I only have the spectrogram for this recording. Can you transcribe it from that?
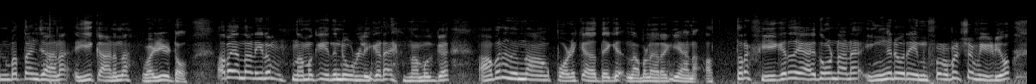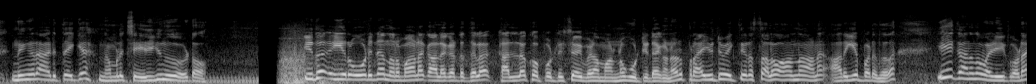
എൺപത്തഞ്ചാണ് ഈ കാണുന്ന വഴി കേട്ടോ. അപ്പോൾ എന്താണെങ്കിലും നമുക്ക് ഇതിന്റെ ഉള്ളിക്കടെ നമുക്ക് അവർ നിന്ന് ആ പുഴയ്ക്കകത്തേക്ക് നമ്മൾ ഇറങ്ങിയാണ്. അത്ര ഭീകരതയായതുകൊണ്ടാണ് ഇങ്ങനെ ഒരു ഇൻഫർമേഷൻ വീഡിയോ നിങ്ങളുടെ അടുത്തേക്ക് നമ്മൾ ചെയ്യുന്നത് കേട്ടോ. ഇത് ഈ റോഡിന്റെ നിർമ്മാണ കാലഘട്ടത്തിൽ കല്ലൊക്കെ പൊട്ടിച്ച് ഇവിടെ മണ്ണ് കൂട്ടിയിട്ടേക്കാണ് ഒരു പ്രൈവറ്റ് വ്യക്തിയുടെ സ്ഥലമാണെന്നാണ് അറിയപ്പെടുന്നത്. ഈ കാണുന്ന വഴി കൂടെ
